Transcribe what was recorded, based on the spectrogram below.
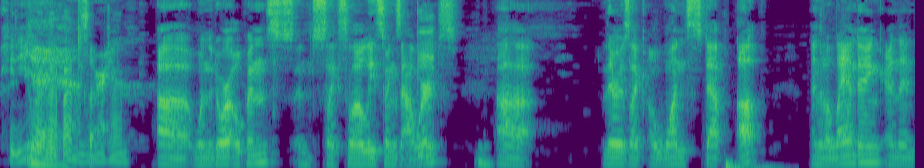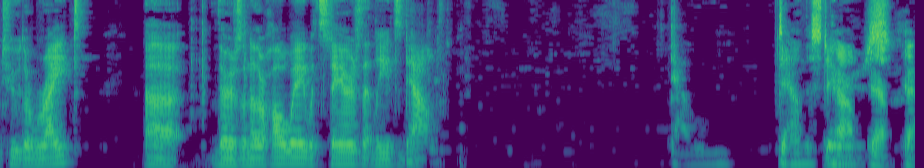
Can you Yeah, run that by me sorry. more uh when the door opens and s- like slowly swings outwards uh there is like a one step up and then a landing and then to the right uh there's another hallway with stairs that leads down Down. Down the stairs. down, down, down,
